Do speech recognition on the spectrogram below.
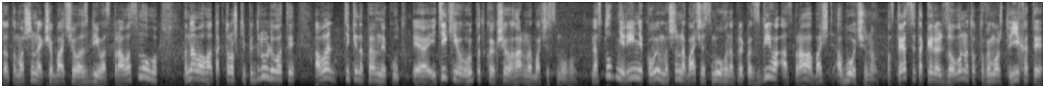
тобто машина, якщо бачила зліва справа смугу, вона могла так трошки підрулювати, але тільки на певний кут. Е, І тільки у випадку, якщо гарно бачить смугу. Наступні рівні, коли машина бачить смугу, наприклад, зліва, а справа бачить обочину. В Теслі таке реалізовано, тобто ви можете їхати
